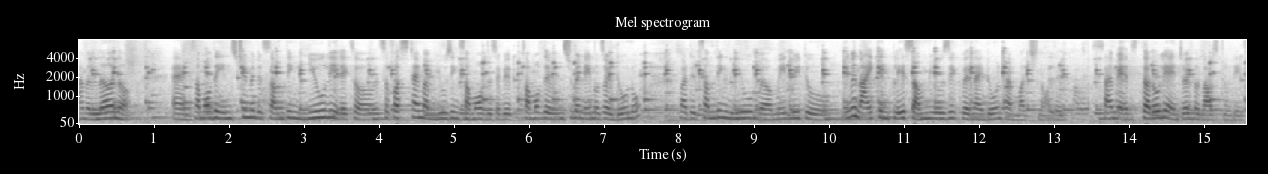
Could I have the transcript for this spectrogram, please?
I'm a learner. And some of the instrument is something newly, like so it's the first time I'm using some of this. Some of the instrument name also I don't know, but it's something new uh, made me to, even I can play some music when I don't have much knowledge. So I'm thoroughly enjoyed for the last two days.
